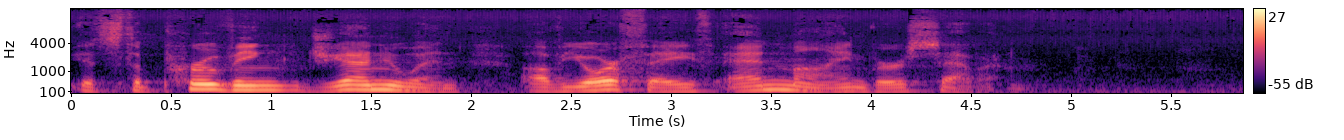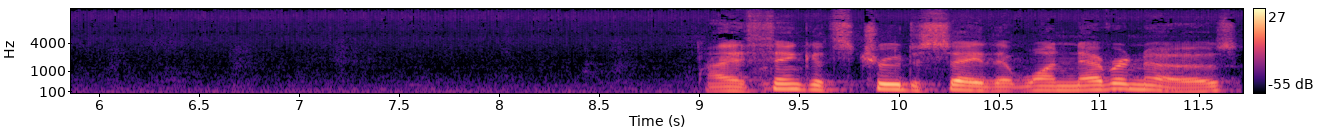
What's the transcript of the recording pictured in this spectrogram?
It's the proving genuine of your faith and mine, verse 7. I think it's true to say that one never knows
